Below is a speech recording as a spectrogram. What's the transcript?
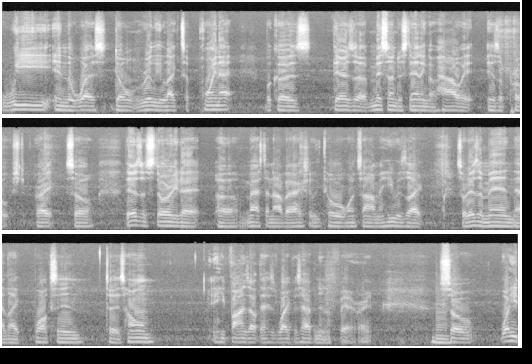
we in the West don't really like to point at because there's a misunderstanding of how it is approached, right? So there's a story that uh, Master Naba actually told one time, and he was like, so there's a man that like walks in to his home, and he finds out that his wife is having an affair, right? Hmm. So what he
